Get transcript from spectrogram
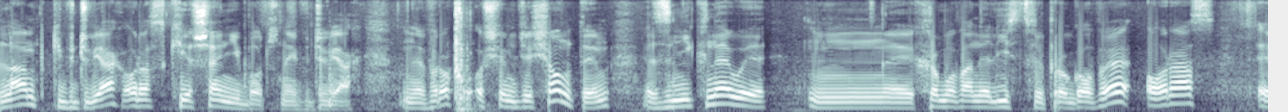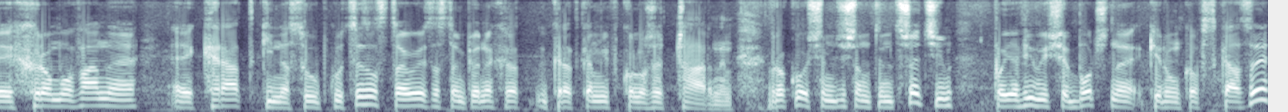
lampki w drzwiach oraz kieszeni bocznej w drzwiach. W roku 80 zniknęły mm, chromowane listwy progowe oraz e, chromowane e, kratki na słupku C zostały zastąpione kratkami w kolorze czarnym. W roku 83 pojawiły się boczne kierunkowskazy,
